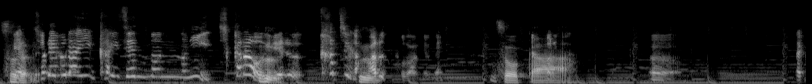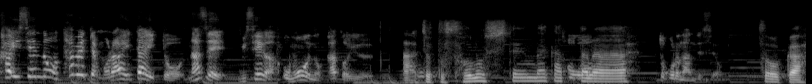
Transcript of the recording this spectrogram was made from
そ。れぐらい海鮮丼のに力を入れる価値があるってことなんだよね。そうか。うん。海鮮丼を食べてもらいたいとなぜ店が思うのかというあ、ちょっとその視点なかったな。ところなんですよ。そうか。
